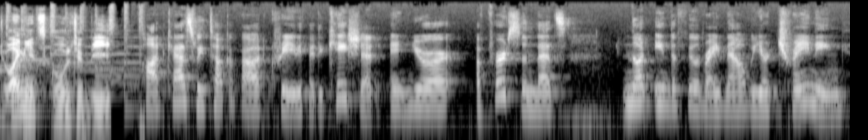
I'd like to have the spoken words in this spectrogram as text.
Do I Need School to Be? podcast we talk about creative education and you're a person that's not in the field right now but you're training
